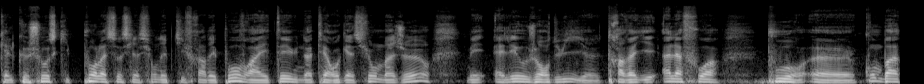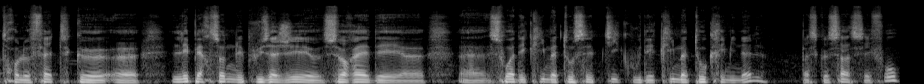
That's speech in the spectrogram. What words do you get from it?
quelque chose qui, pour l'association des petits frères des pauvres, a été une interrogation majeure, mais elle est aujourd'hui travaillée à la fois pour euh, combattre le fait que euh, les personnes les plus âgées euh, seraient des, soit des climato-sceptiques ou des climato-criminels, parce que ça c'est faux.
